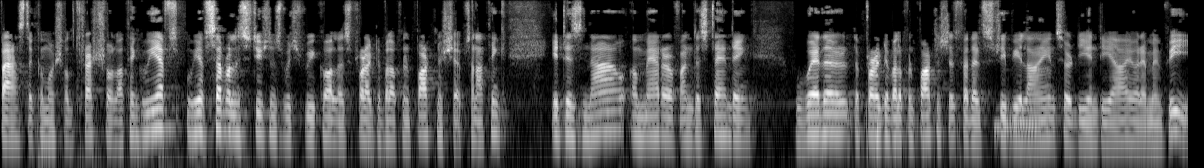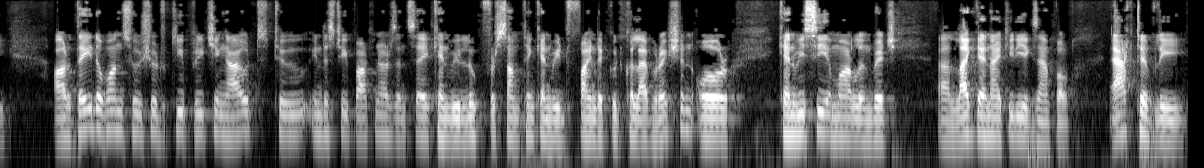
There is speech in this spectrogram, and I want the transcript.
pass the commercial threshold, I think we have we have several institutions which we call as product development partnerships, and I think it is now a matter of understanding whether the product development partnerships, whether it's TB Alliance or DNDI or MMV, are they the ones who should keep reaching out to industry partners and say, can we look for something? Can we find a good collaboration? Or can we see a model in which, uh, like the NITD example, actively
